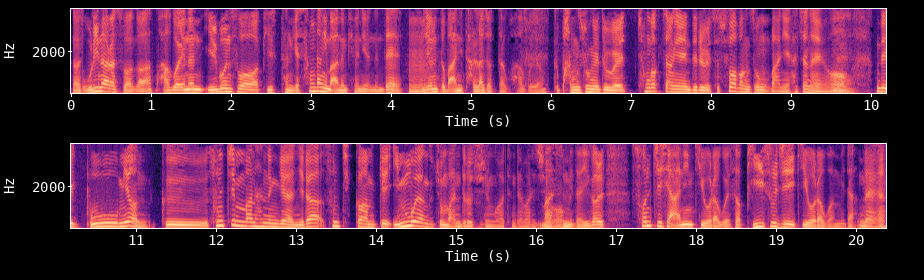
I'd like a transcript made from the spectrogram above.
그러니까 우리나라 수화가 과거에는 일본 수화와 비슷한 게 상당히 많은 편이었는데 음. 이제는 또 많이 달라졌다고 하고요. 그 방송에도 왜 청각 장애인들을 위해서 수화 방송 많이 하잖아요. 네. 근데 보면 그 손짓만 하는 게 아니라 손짓과 함께 입 모양도 좀 만들어 주시는 것 같은데 말이죠. 맞습니다. 이걸 손짓이 아닌 기호라고 해서 비수지 기호라고 합니다. 네.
